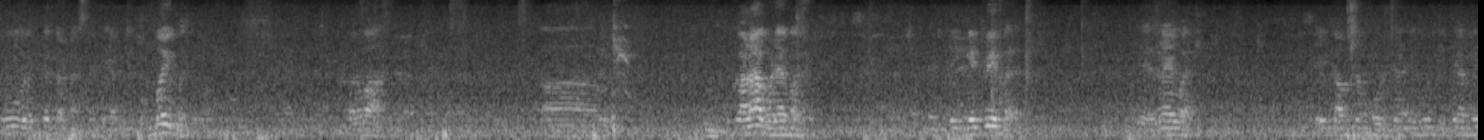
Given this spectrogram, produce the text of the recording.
तो व्यक्त करण्यासाठी आम्ही मुंबईमध्ये परवा काळा घोड्यापासून ते गेटवे पर्यंत ते रविवारी. एक आमचा मोर्चा निघून तिथे आम्ही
